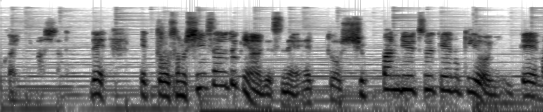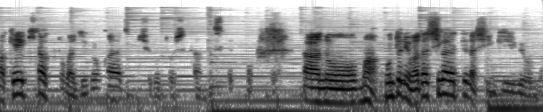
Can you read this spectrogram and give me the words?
界にいましたと。で、えっと、その震災の時にはですね、えっと、出版流通系の企業にいて、まあ、経営企画とか事業開発の仕事をしてたんですけども、あの、まあ、本当に私がやってた新規事業も、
